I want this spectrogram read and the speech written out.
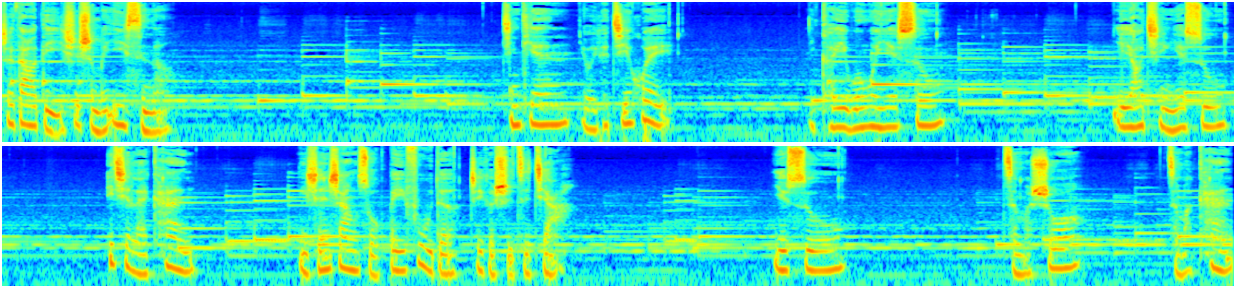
这到底是什么意思呢？今天有一个机会，你可以问问耶稣，也邀请耶稣一起来看你身上所背负的这个十字架。耶稣。怎么说？怎么看？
